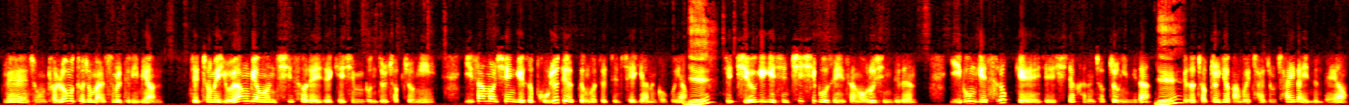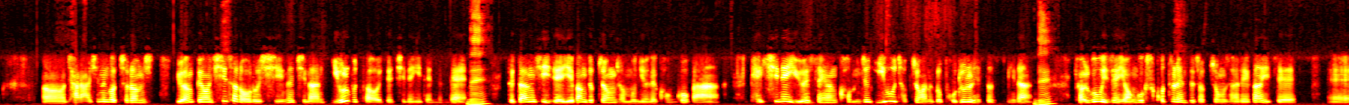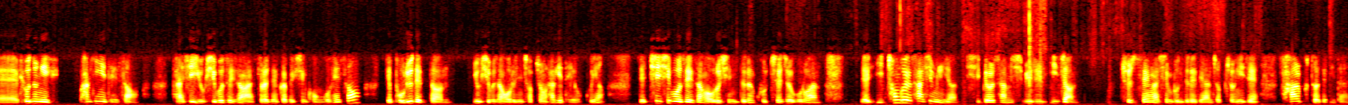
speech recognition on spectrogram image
네, 좀 결론부터 좀 말씀을 드리면, 제 처음에 요양병원 시설에 이제 계신 분들 접종이 2, 3월 시행계에서 보류되었던 것을 지금 제기하는 거고요. 예. 이제 지역에 계신 75세 이상 어르신들은 2분기에 새롭게 이제 시작하는 접종입니다. 예. 그래서 접종 기간 방법이 차이 좀 차이가 있는데요. 어, 잘 아시는 것처럼 요양병원 시설 어르신은 지난 2월부터 이제 진행이 됐는데 네. 그 당시 이제 예방접종 전문위원회 권고가 백신의 유해성한 검증 이후 접종하는 걸 보류를 했었습니다. 네. 결국 이제 영국 스코틀랜드 접종 사례가 이제 에, 효능이 확인이 돼서 다시 65세 이상 아스트라제네카 백신 권고해서 이제 보류됐던 60세 이상 어르신 접종을 하게 되었고요. 이제 75세 이상 어르신들은 구체적으로 한 1946년 12월 31일 이전 출생하신 분들에 대한 접종이 이제 4월부터 됩니다.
